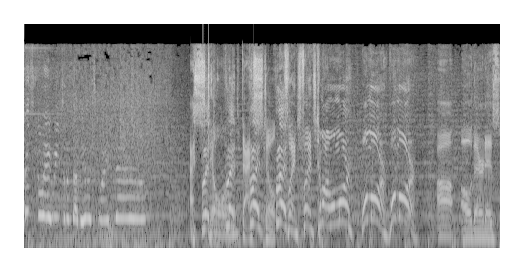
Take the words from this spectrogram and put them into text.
Earthquake. We should have done the Earthquake now. That's Flinch, still. flinch, that's flinch, still. flinch. Flinch, flinch. Come on, one more, one more, one more. Uh oh, there it is.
